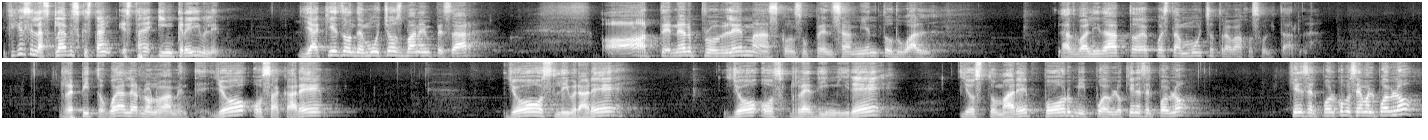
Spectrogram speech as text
Y fíjense las claves que están, está increíble. Y aquí es donde muchos van a empezar a tener problemas con su pensamiento dual. La dualidad todavía cuesta mucho trabajo soltarla. Repito, voy a leerlo nuevamente. Yo os sacaré yo os libraré, yo os redimiré y os tomaré por mi pueblo. ¿Quién es el pueblo? ¿Quién es el pueblo? ¿Cómo se llama el pueblo?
